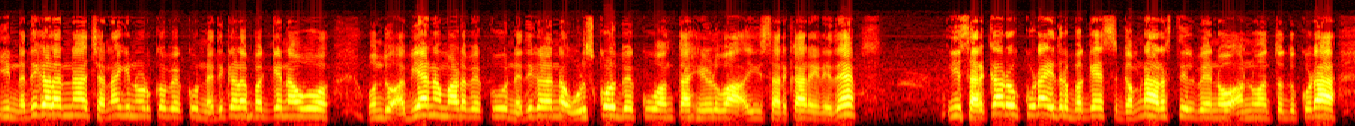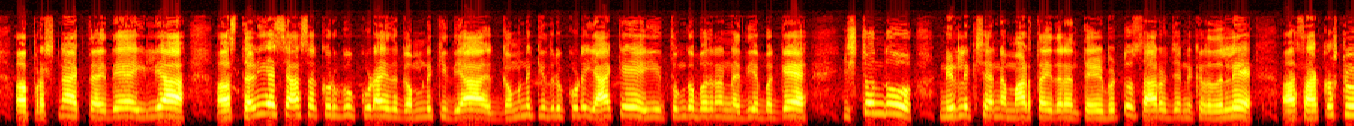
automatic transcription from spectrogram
ಈ ನದಿಗಳನ್ನು ಚೆನ್ನಾಗಿ ನೋಡ್ಕೋಬೇಕು, ನದಿಗಳ ಬಗ್ಗೆ ನಾವು ಒಂದು ಅಭಿಯಾನ ಮಾಡಬೇಕು, ನದಿಗಳನ್ನು ಉಳಿಸ್ಕೊಳ್ಬೇಕು ಅಂತ ಹೇಳುವ ಈ ಸರ್ಕಾರ ಏನಿದೆ ಈ ಸರ್ಕಾರವು ಕೂಡ ಇದ್ರ ಬಗ್ಗೆ ಗಮನ ಹರಿಸ್ತಿಲ್ವೇನೋ ಅನ್ನುವಂಥದ್ದು ಕೂಡ ಪ್ರಶ್ನೆ ಆಗ್ತಾ ಇದೆ. ಇಲ್ಲಿಯ ಸ್ಥಳೀಯ ಶಾಸಕರಿಗೂ ಕೂಡ ಇದು ಗಮನಕ್ಕಿದೆಯಾ? ಗಮನಕ್ಕಿದ್ರು ಕೂಡ ಯಾಕೆ ಈ ತುಂಗಭದ್ರಾ ನದಿಯ ಬಗ್ಗೆ ಇಷ್ಟೊಂದು ನಿರ್ಲಕ್ಷ್ಯನ ಮಾಡ್ತಾ ಇದ್ದಾರೆ ಅಂತ ಹೇಳ್ಬಿಟ್ಟು ಸಾರ್ವಜನಿಕರಲ್ಲಿ ಸಾಕಷ್ಟು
